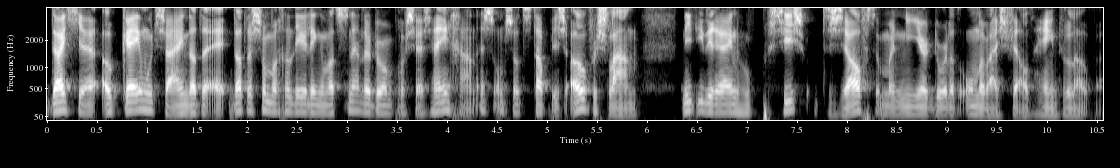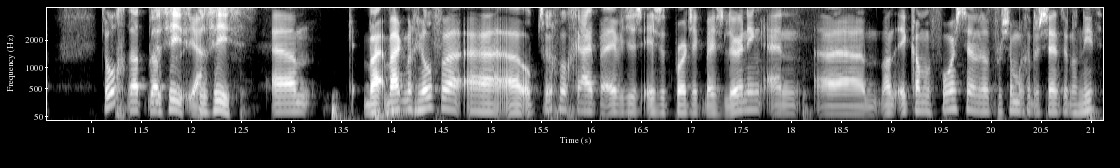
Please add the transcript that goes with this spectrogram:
dat je oké moet zijn dat er, dat er sommige leerlingen wat sneller door een proces heen gaan en soms wat stapjes overslaan. Niet iedereen hoeft precies op dezelfde manier door dat onderwijsveld heen te lopen. Toch? Dat, dat, precies, precies. Um, waar, waar ik nog heel veel uh, op terug wil grijpen eventjes is het project-based learning. En, uh, want ik kan me voorstellen dat voor sommige docenten nog niet,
